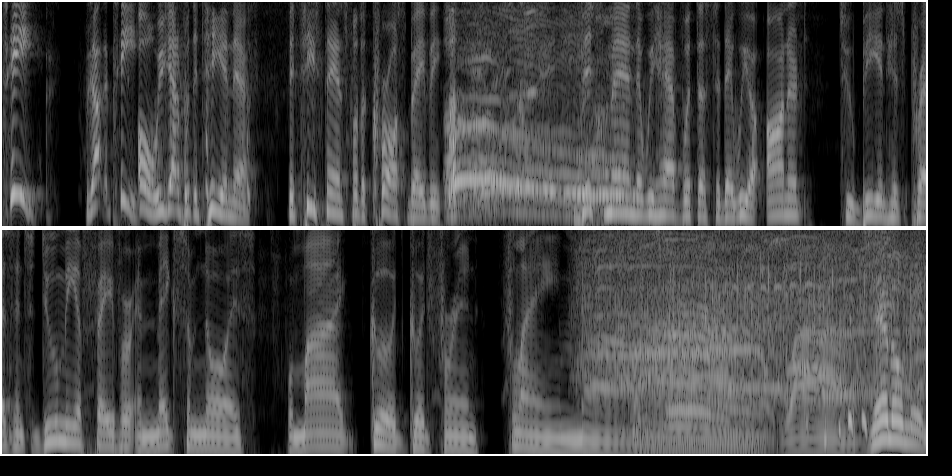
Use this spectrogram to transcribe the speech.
T. Forgot the T. Oh, you got to put the T in there. The T stands for the cross, baby. This man that we have with us today, we are honored to be in his presence. Do me a favor and make some noise for my good, good friend, Flame. Wow, gentlemen.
